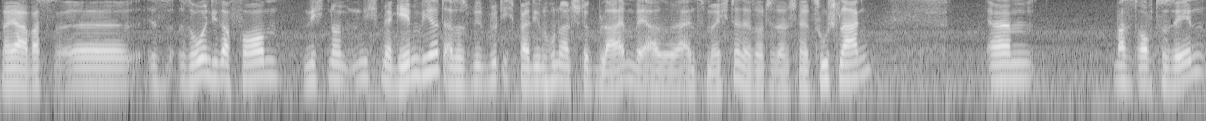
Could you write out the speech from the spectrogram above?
Naja, was äh, es so in dieser Form nicht, noch, nicht mehr geben wird. Also es wird wirklich bei den 100 Stück bleiben. Wer also eins möchte, der sollte dann schnell zuschlagen. Ähm, was ist drauf zu sehen?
